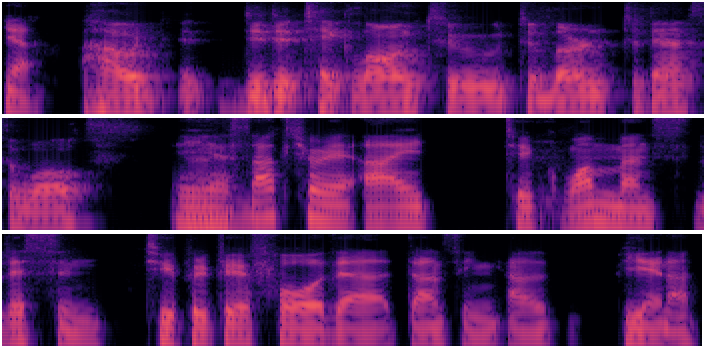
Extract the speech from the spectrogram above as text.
Yeah. How did it take long to to learn to dance the waltz? Yes, actually, I took one month's lesson to prepare for the dancing at Vienna.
